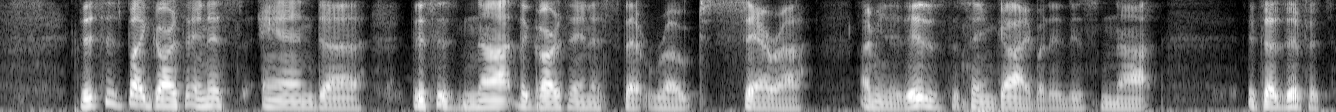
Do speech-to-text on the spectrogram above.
this is by Garth Ennis, and uh, this is not the Garth Ennis that wrote Sara. I mean, it is the same guy, but it is not it's as if it's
